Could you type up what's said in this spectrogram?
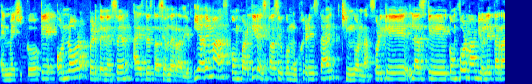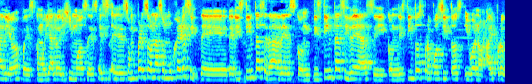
en México. Qué honor pertenecer a esta estación de radio. Y además, compartir espacio con mujeres tan chingonas. Porque las que conforman Violeta Radio, pues como ya lo dijimos, es, eh, son personas, son mujeres de, de distintas edades, con distintas ideas y con distintos propósitos. Y bueno, hay programas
